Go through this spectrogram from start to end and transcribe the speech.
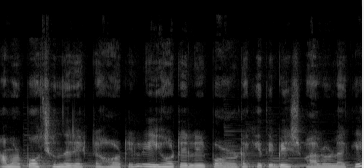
আমার পছন্দের একটা হোটেল। এই হোটেলের পরোটা খেতে বেশ ভালো লাগে।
